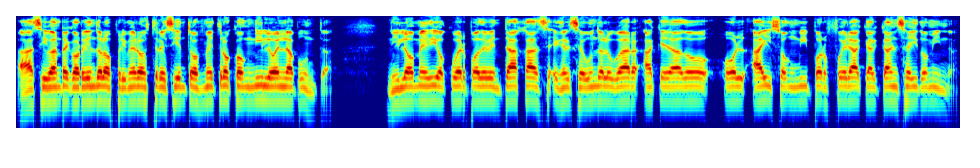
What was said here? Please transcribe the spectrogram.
Así van recorriendo los primeros 300 metros con Nilo en la punta. Nilo medio cuerpo de ventajas. En el segundo lugar ha quedado All Eyes on Me por fuera que alcanza y domina.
